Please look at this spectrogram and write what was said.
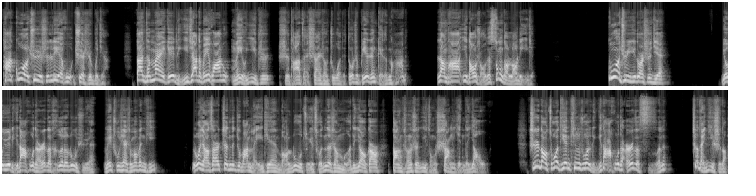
他过去是猎户，确实不假，但他卖给李家的梅花鹿没有一只是他在山上捉的，都是别人给他拿的，让他一倒手的送到老李家。过去一段时间，由于李大户的儿子喝了鹿血，没出现什么问题。罗小三真的就把每天往鹿嘴唇子上抹的药膏当成是一种上瘾的药物，直到昨天听说李大户的儿子死了，这才意识到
